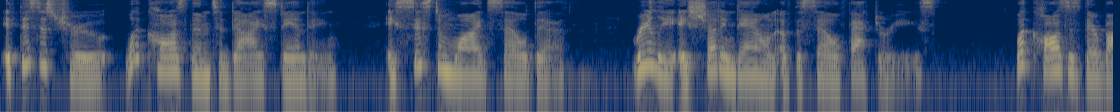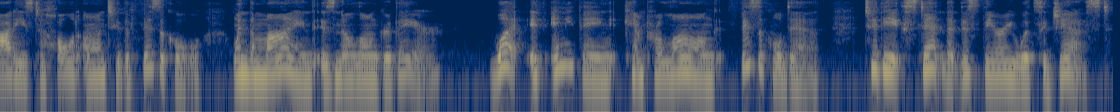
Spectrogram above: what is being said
If this is true, what caused them to die standing? A system wide cell death, really a shutting down of the cell factories. What causes their bodies to hold on to the physical when the mind is no longer there? What, if anything, can prolong physical death to the extent that this theory would suggest?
